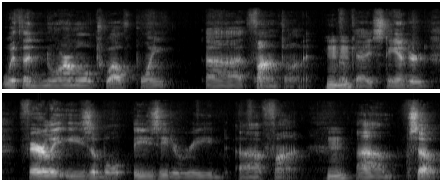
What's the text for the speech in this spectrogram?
with a normal 12 point uh, font on it. Mhm. Okay, standard, fairly easyable, easy to read uh, font. Mhm. Um, so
